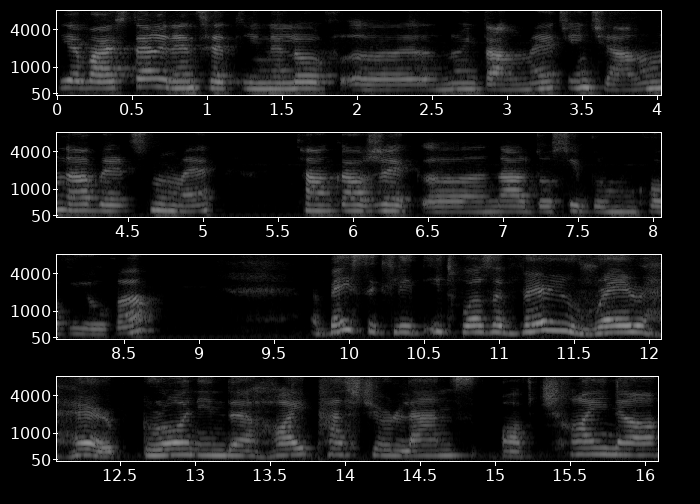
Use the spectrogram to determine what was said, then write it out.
Եվ այստեղ իրենց հետ լինելով նույն տան մեջ ինչ է անում, նա վերցնում է թանկարժեք նարդոսի բուրմունքով յուղը Basically, it was a very rare herb grown in the high pasture lands of China,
